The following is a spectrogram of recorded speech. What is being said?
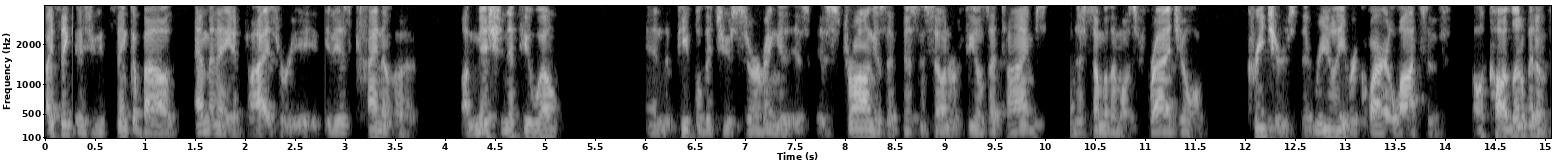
I think as you think about M&A advisory, it is kind of a, a mission, if you will, and the people that you're serving is as strong as a business owner feels at times. They're some of the most fragile creatures that really require lots of, I'll call it a little bit of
